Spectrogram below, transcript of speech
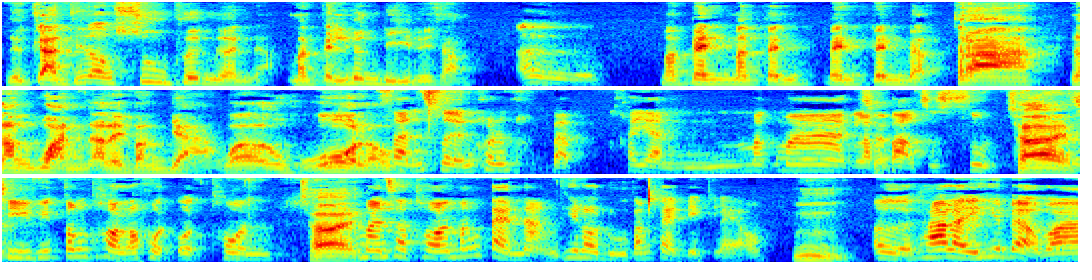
หรือการที่ต้องสู้เพื่อเงินอะมันเป็นเรื่องดีด้วยซ้ เออำมันเป็นมันเป็นเป็นเป็นแบบตรารางวัลอะไรบางอย่างว่าโอ้โหเรา สรรเสริญคนแบบขยันมากๆลำบากสุดใช่ ๆ ชีวิตต้องทรหดอดทน ใช่มันสะท้อนตั้งแต่หนังที่เราดูตั้งแต่เด็กแล้ว อืม เออ ถ้าอะไรที่แบบว่า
